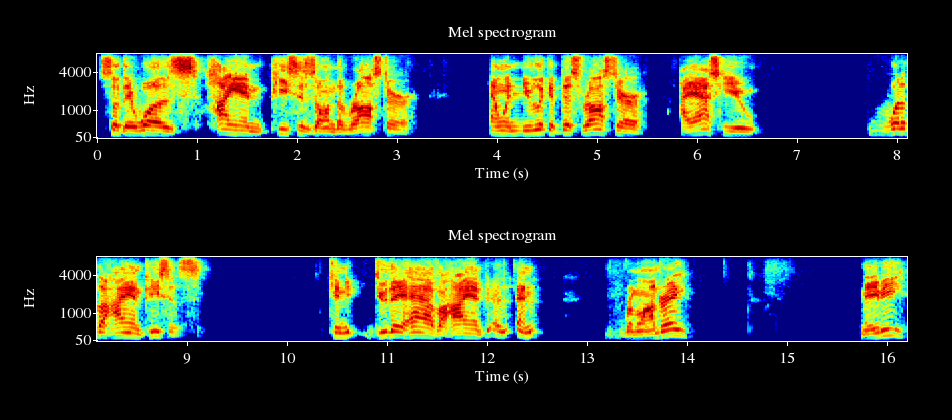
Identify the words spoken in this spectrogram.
so there was high end pieces on the roster. And when you look at this roster, I ask you, what are the high end pieces? Can do they have a high end uh, and Rhamondre? Maybe,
